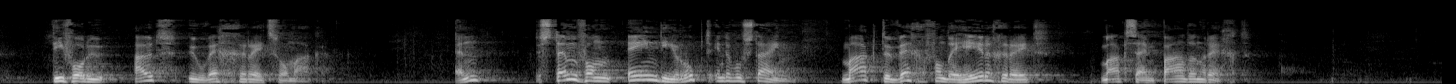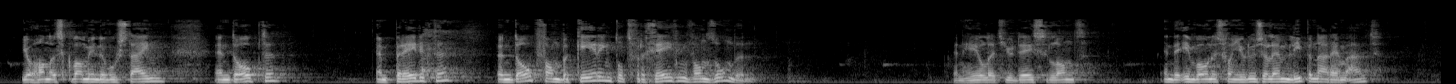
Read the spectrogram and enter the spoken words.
die voor u uit uw weg gereed zal maken. En de stem van een die roept in de woestijn, Maak de weg van de Heere gereed, maak zijn paden recht. Johannes kwam in de woestijn en doopte en predikte een doop van bekering tot vergeving van zonden. En heel het Judese land en de inwoners van Jeruzalem liepen naar hem uit.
